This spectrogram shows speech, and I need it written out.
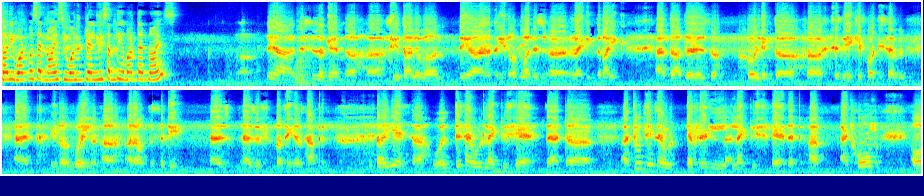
sorry what was that noise you wanted to tell me something about that noise Yeah, this is again uh, a few Taliban. They are, you know, one is uh, riding the bike, and the other is uh, holding the uh, his AK-47 and you know going uh, around the city as as if nothing has happened. Uh, yes, uh, well, this I would like to share that uh, uh, two things I would definitely like to share that uh, at home or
